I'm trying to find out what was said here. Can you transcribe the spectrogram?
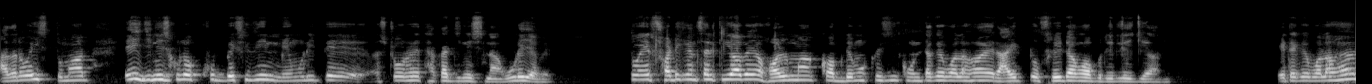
আদারওয়াইজ তোমার এই জিনিসগুলো খুব বেশি দিন মেমোরিতে স্টোর হয়ে থাকার জিনিস না, উড়ে যাবে। তো এর সঠিক অ্যান্সার কি হবে? হলমার্ক অফ ডেমোক্রেসি কোনটাকে বলা হয়? Right to freedom of religion এটাকে বলা হয়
